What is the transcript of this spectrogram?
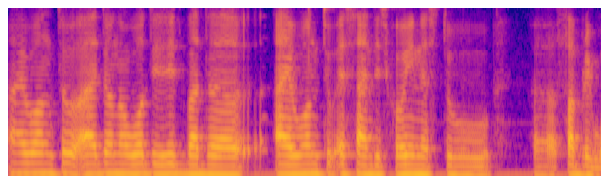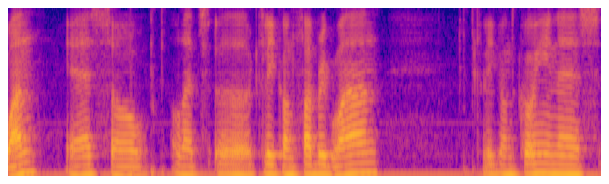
I want to, I don't know what is it, but uh, I want to assign this coziness to uh, Fabric 1. Yes, so let's uh, click on Fabric 1, click on coziness,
